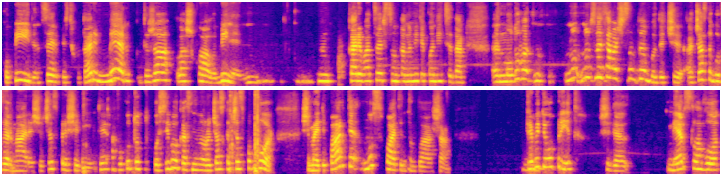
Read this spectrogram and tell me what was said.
Copiii din țări peste hotare merg deja la școală. Bine, în careva țări sunt anumite condiții, dar în Moldova nu, nu-ți dai seama ce se întâmplă. Deci această guvernare și acest președinte a făcut tot posibil ca să ne norocească acest popor. Și mai departe, nu se poate întâmpla așa. Trebuie de oprit și de mers la vot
